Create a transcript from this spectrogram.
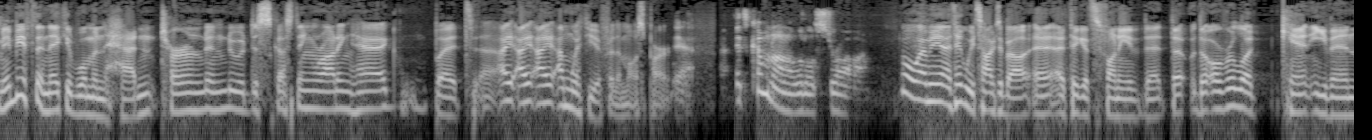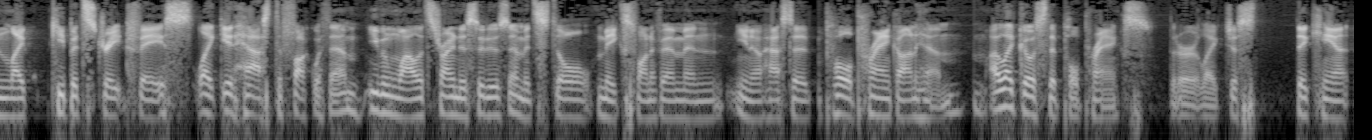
Maybe if the naked woman hadn't turned into a disgusting, rotting hag, but uh, I, I, I, I'm with you for the most part. Yeah. It's coming on a little strong. Well, I mean, I think we talked about. I I think it's funny that the the Overlook can't even like keep its straight face. Like it has to fuck with him, even while it's trying to seduce him. It still makes fun of him, and you know has to pull a prank on him. I like ghosts that pull pranks that are like just they can't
